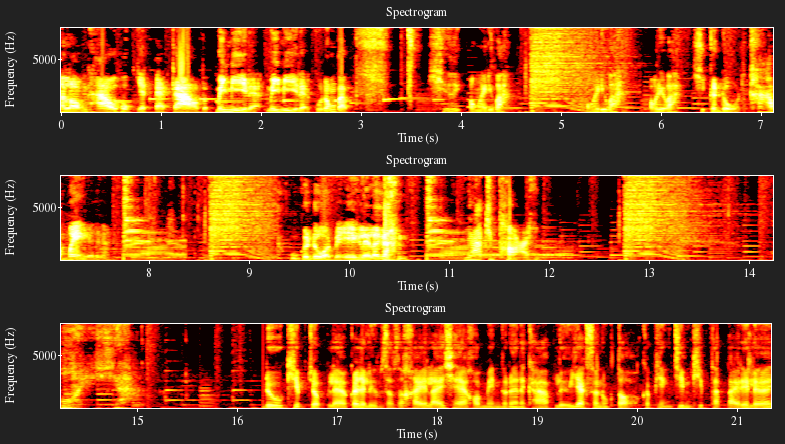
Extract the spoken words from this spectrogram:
มาลองเท้าหกเจ็ดแปดเก้าแบบไม่มีแหละไม่มีแหละกูต้องแบบเฮ้ยเอาไงดีวะเอาไงดีวะเอาไงดีวะคิดกระโดดข้ามแม่งเลยแล้วกันกูกระโดดไปเองเลยแล้วกัน ยากชิบหายโอ้ยยาดูคลิปจบแล้วก็อย่าลืม subscribe ไลค์แชร์คอมเมนต์กันด้วยนะครับ หรืออยากสนุกต่อก็เพียงจิ้มคลิปถัดไปได้เลย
